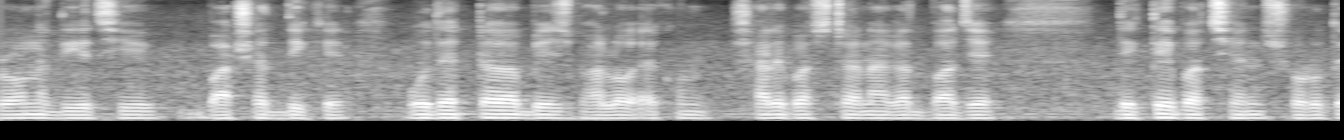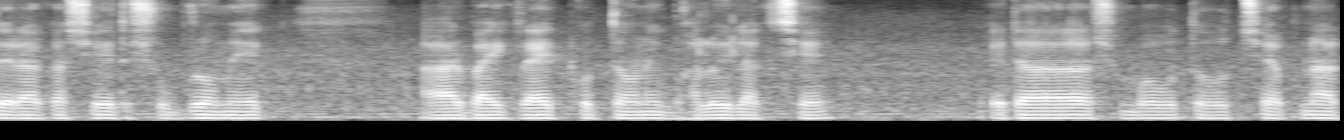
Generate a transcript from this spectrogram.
রওনা দিয়েছি বাসার দিকে। ওয়েদারটা বেশ ভালো, এখন সাড়ে পাঁচটা নাগাদ বাজে। দেখতেই পাচ্ছেন শরতের আকাশের শুভ্র মেঘ, আর বাইক রাইড করতে অনেক ভালোই লাগছে। এটা সম্ভবত হচ্ছে আপনার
